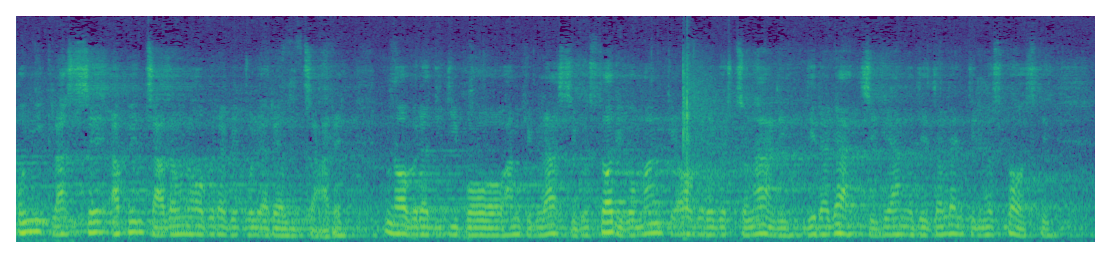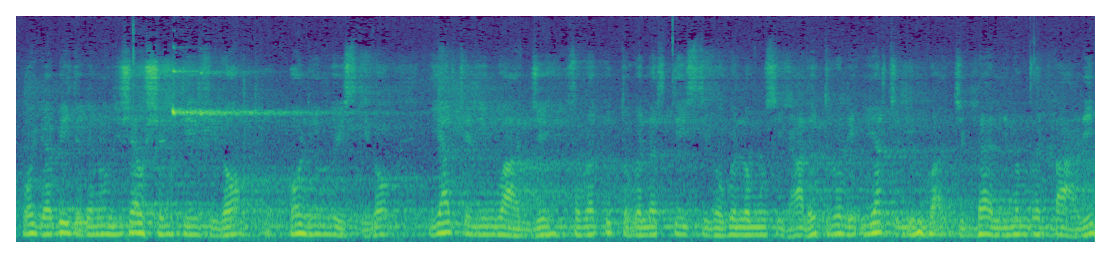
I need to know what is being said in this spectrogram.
ogni classe ha pensato a un'opera che voleva realizzare un'opera di tipo anche classico, storico, ma anche opere personali di ragazzi che hanno dei talenti nascosti. Voi capite che in un liceo scientifico o linguistico gli altri linguaggi, soprattutto quello artistico, quello musicale, tutti gli altri linguaggi belli, non verbali,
